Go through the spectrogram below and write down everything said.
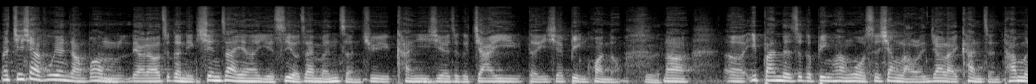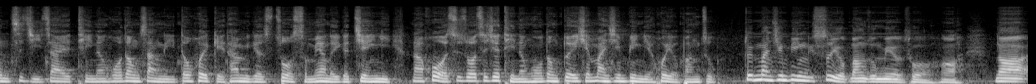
那接下来副院长帮我们聊聊这个，你现在呢也是有在门诊去看一些这个加医的一些病患哦。是。那呃，一般的这个病患或者是像老人家来看诊，他们自己在体能活动上，你都会给他们一个做什么样的一个建议？那或者是说这些体能活动对一些慢性病也会有帮助？对慢性病是有帮助，没有错哈。那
